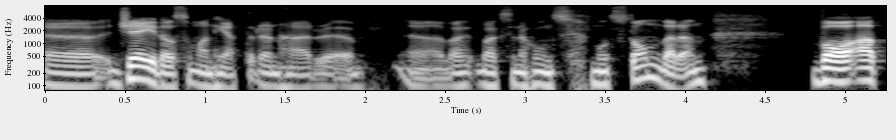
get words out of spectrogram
uh, Jay, då, som han heter, den här uh, vaccinationsmotståndaren, var att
